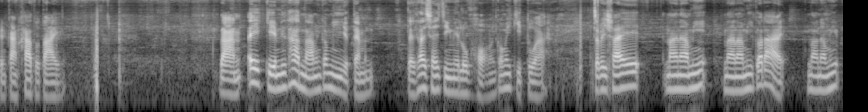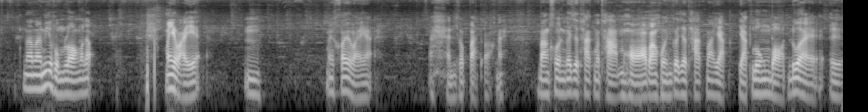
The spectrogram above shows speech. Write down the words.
เป็นการฆ่าตัวตายด่านไอ้เกมที่ธาตุน้ำมันก็มีอยู่แต่มัน แต่ถ้าใช้จริงในโลกหอมันก็ไม่กี่ตัว จะไปใช้นานามิ นานามิก็ได้ นานามิ นานามิผมลองมาแล้ว ไม่ไหวอะ อืม ไม่ค่อยไหวอะ อันนี้ก็ปัดออกนะ บางคนก็จะทักมาถามหอ บางคนก็จะทักมาอยากอยากลงบอร์ดด้วย เออ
